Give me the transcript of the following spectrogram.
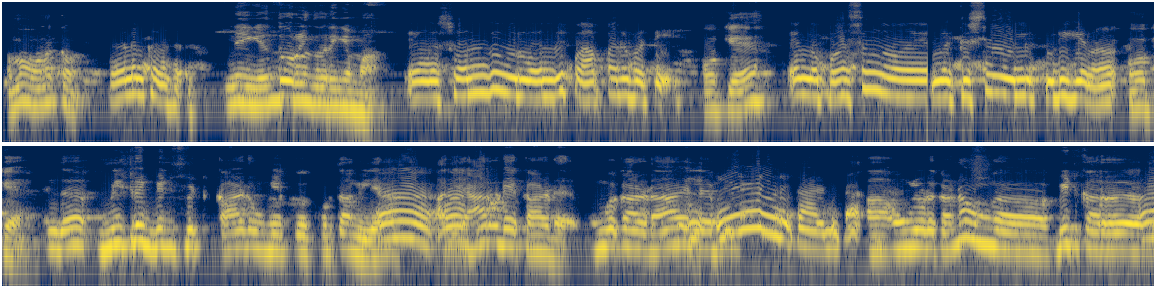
அம்மா வணக்கம். வணக்கங்க நீங்க எந்த ஊர்ல இருந்து வரீங்கம்மா? எங்க சொந்த ஊர் வந்து பாப்பாரப்பட்டி. ஓகே. எங்க பசங்க இங்க கிருஷ்ணகிரியில குடிக்கிறோம். ஓகே. இந்த மிலிட்டரி பெனிஃபிட் கார்டு உங்களுக்கு கொடுத்தாங்க இல்லையா? அது யாருடைய கார்டு உங்க கார்டா இல்ல? என்னோட கார்டு தான். உங்களோட கார்டா உங்க வீட்டுக்காரர் ஆ,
